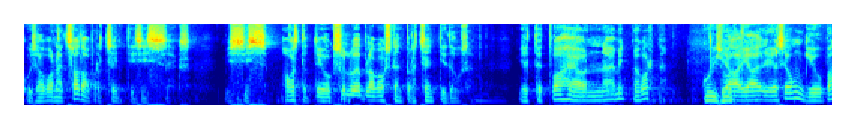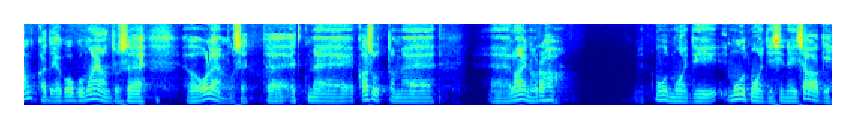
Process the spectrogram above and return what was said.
kui sa paned sada protsenti sisse, eks. mis siis aastate jooksul võib-olla kakskümmend protsenti tõuseb. nii et, et vahe on äh, mitmekordne. ja, ja, ja see ongi ju pankade ja kogu majanduse äh, olemus, et, et me kasutame laenuraha et muud moodi, muud moodi siin ei saagi.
